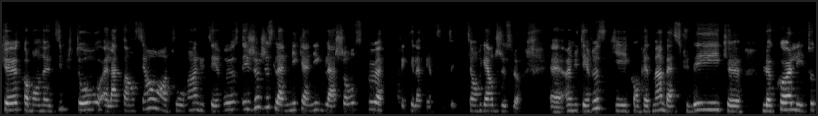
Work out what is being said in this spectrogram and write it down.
que, comme on a dit plus tôt, euh, la tension entourant l'utérus, déjà juste la mécanique de la chose peut affecter la fertilité. Si on regarde juste là, euh, un utérus qui est complètement basculé, que le col est tout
